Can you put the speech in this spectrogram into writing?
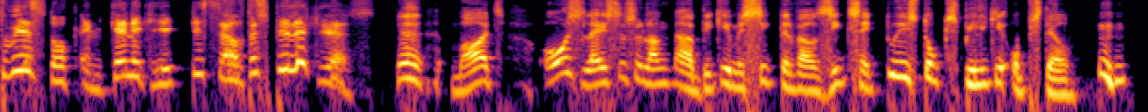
twee stok en kennetjie dieselfde speletjie is. Maat, ons luister so lank na 'n bietjie musiek terwyl Ziek sy twee stok speletjie opstel.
